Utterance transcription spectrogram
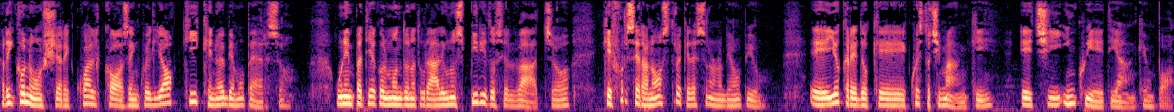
riconoscere qualcosa in quegli occhi che noi abbiamo perso un'empatia col mondo naturale, uno spirito selvaggio che forse era nostro e che adesso non abbiamo più. E io credo che questo ci manchi e ci inquieti anche un po'.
